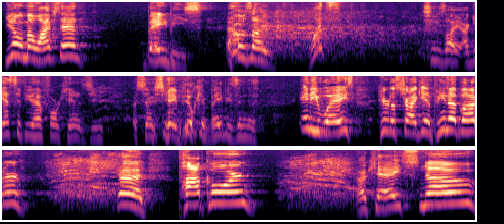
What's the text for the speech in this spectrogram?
You know what my wife said? Babies. And I was like, what? She was like, I guess if you have four kids, you associate milk and babies in the. Anyways, here, let's try again. Peanut butter. Good. Popcorn. Okay. Snow.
